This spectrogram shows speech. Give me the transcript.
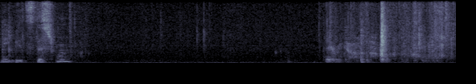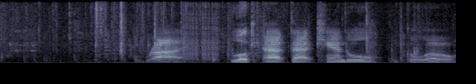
Maybe it's this one? There we go. Right. Look at that candle glow.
